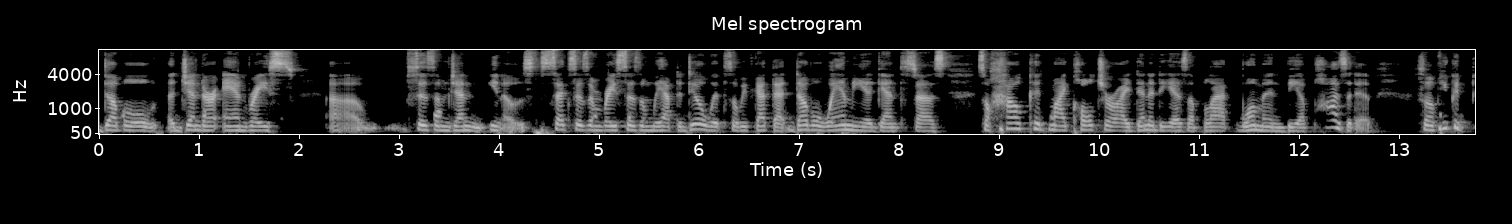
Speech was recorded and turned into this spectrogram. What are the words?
double gender and race uh, sism, gen, you know, sexism, racism we have to deal with. So we've got that double whammy against us. So how could my culture identity as a black woman be a positive? So if you could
